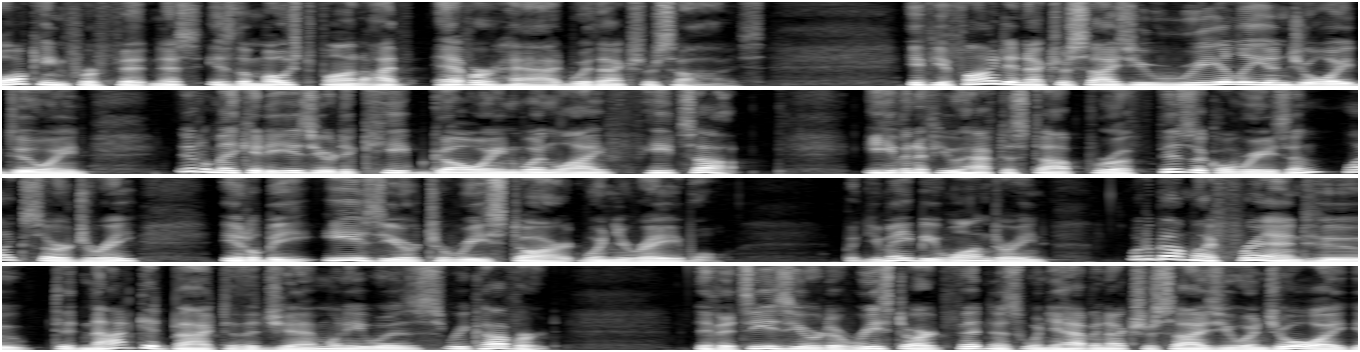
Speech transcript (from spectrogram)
walking for fitness is the most fun I've ever had with exercise. If you find an exercise you really enjoy doing, it'll make it easier to keep going when life heats up. Even if you have to stop for a physical reason, like surgery, it'll be easier to restart when you're able. But you may be wondering, what about my friend who did not get back to the gym when he was recovered? If it's easier to restart fitness when you have an exercise you enjoy,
